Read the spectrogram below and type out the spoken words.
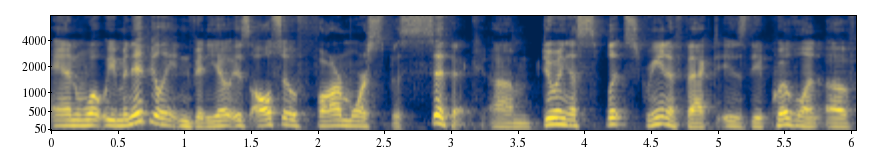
And what we manipulate in video is also far more specific. Um, doing a split screen effect is the equivalent of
